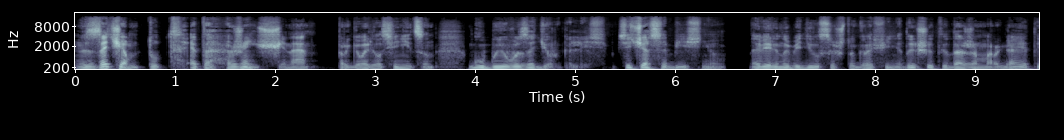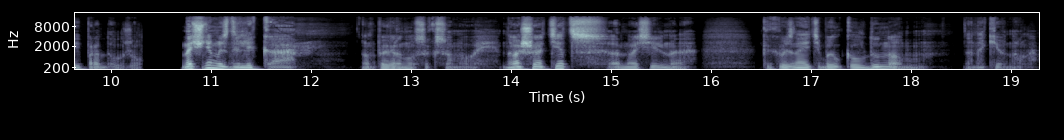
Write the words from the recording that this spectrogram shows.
зачем тут эта женщина? — проговорил Синицын. Губы его задергались. — Сейчас объясню. Аверин убедился, что графиня дышит и даже моргает, и продолжил. Начнем издалека. Он повернулся к Сомовой. Ваш отец, Анна Васильевна, как вы знаете, был колдуном. Она кивнула.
